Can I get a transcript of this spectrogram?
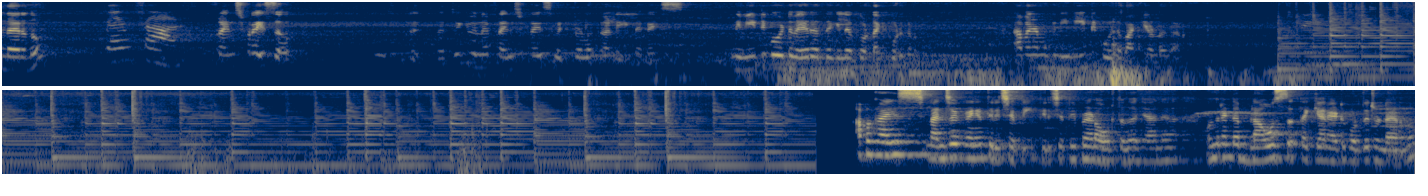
എന്തായിരുന്നു? ഫ്രഞ്ച് ഫ്രൈസോ പിന്നെ ഫ്രഞ്ച് ഫ്രൈസ് വിട്ടിട്ടുള്ള കളിയില്ല ഗൈസ് ഇനി വീട്ടിൽ പോയിട്ട് വേറെ എന്തെങ്കിലും ഒക്കെ ഉണ്ടാക്കി കൊടുക്കണം. അപ്പം നമുക്ക് ഇനി വീട്ടിൽ പോയിട്ട് ബാക്കിയുള്ളത് കാണാം. അപ്പോൾ ഗൈസ് ലഞ്ചൊക്കെ കഴിഞ്ഞ് തിരിച്ചെത്തി. തിരിച്ചെത്തിയപ്പോഴാണ് ഓർത്തത് ഞാൻ ഒന്ന് രണ്ട് ബ്ലൗസ് തയ്ക്കാനായിട്ട് കൊടുത്തിട്ടുണ്ടായിരുന്നു.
